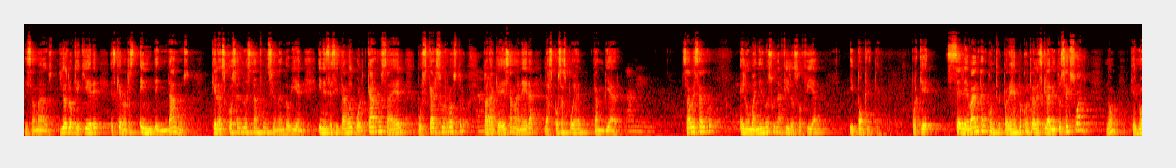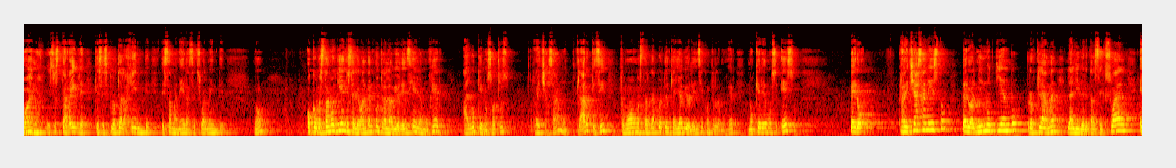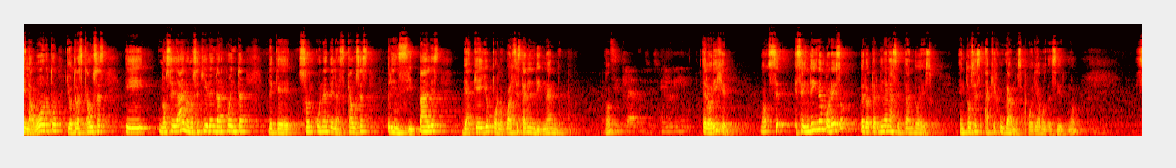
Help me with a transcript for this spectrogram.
mis amados. Dios lo que quiere es que nosotros entendamos que las cosas no están funcionando bien y necesitamos volcarnos a Él, buscar su rostro para que de esa manera las cosas puedan cambiar. ¿Sabes algo? El humanismo es una filosofía hipócrita, porque se levantan, contra, por ejemplo, contra la esclavitud sexual, ¿no? Que no, no, eso es terrible, que se explote a la gente de esa manera sexualmente, ¿no? O como estamos viendo, se levantan contra la violencia de la mujer, algo que nosotros rechazamos. Claro que sí, ¿cómo vamos a estar de acuerdo en que haya violencia contra la mujer? No queremos eso. Pero rechazan esto, pero al mismo tiempo proclaman la libertad sexual, el aborto y otras causas y no se dan o no se quieren dar cuenta de que son una de las causas principales de aquello por lo cual se están indignando. ¿no? Sí, claro el origen. ¿no? Se, indignan por eso, pero terminan aceptando eso. Entonces, ¿a qué jugamos? Podríamos decir, ¿no?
